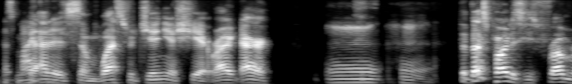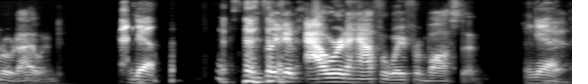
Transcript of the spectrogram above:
That's my That coach. is some West Virginia shit right there. Mhm. The best part is he's from Rhode Island. Yeah, He's like an hour and a half away from Boston. yeah.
